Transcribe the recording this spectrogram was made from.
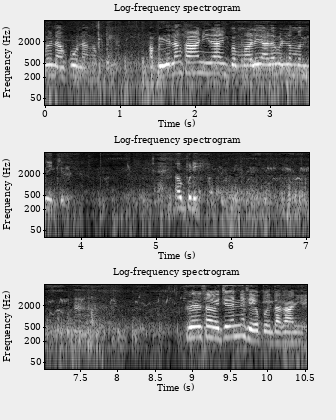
வேணாம் போனாங்க அப்படி அப்போ இதெல்லாம் காணி தான் இப்போ மழையால வெள்ளம் வந்து நிற்குது அப்படி. பிரதேசம் வச்சு என்ன செய்ய போய் இந்த காணியை.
